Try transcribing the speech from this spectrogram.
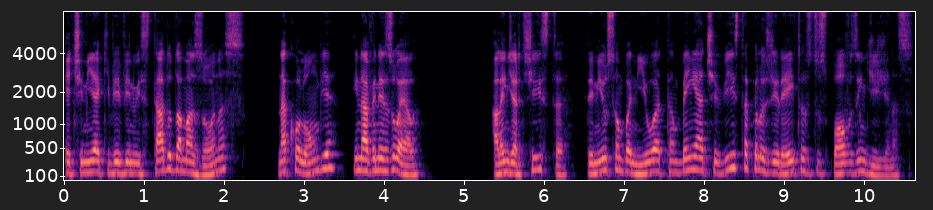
etnia que vive no estado do Amazonas, na Colômbia e na Venezuela. Além de artista, Denilson Baniwa também é ativista pelos direitos dos povos indígenas.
